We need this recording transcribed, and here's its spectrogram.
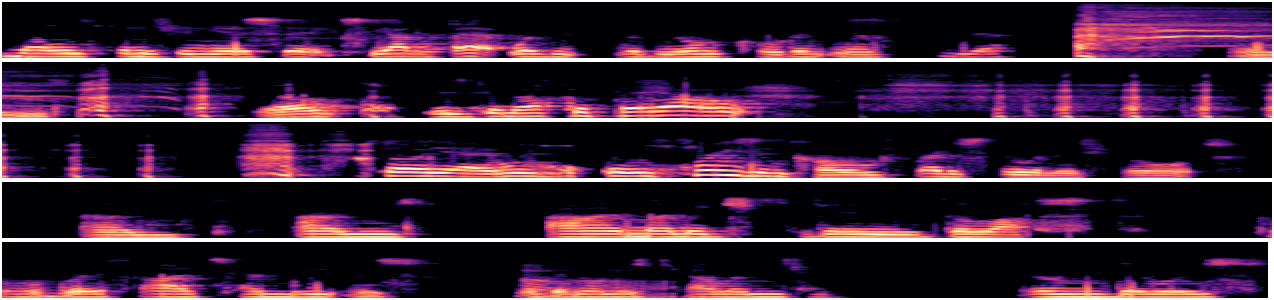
now he's finishing year six. He had a bet with with your uncle, didn't you? Yeah. And well, he's gonna have to pay out. So yeah, it was it was freezing cold. Fred is still in his shorts, um, and I managed to do the last probably five ten meters with him on his challenge. And there was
